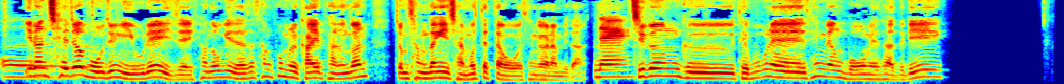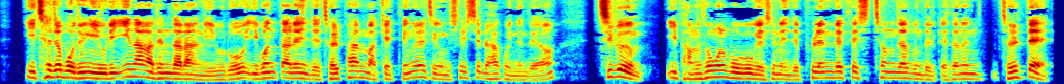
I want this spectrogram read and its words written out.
어. 이런 최저 보증 이율에 이제 현혹이 돼서 상품을 가입하는 건 좀 상당히 잘못됐다고 생각을 합니다. 네. 지금 그 대부분의 생명보험 회사들이 이 최저 보증 이율이 인하가 된다라는 이유로 이번 달에 이제 절판 마케팅을 지금 실시를 하고 있는데요. 지금 이 방송을 보고 계시는 이제 플랜백스 시청자분들께서는 절대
